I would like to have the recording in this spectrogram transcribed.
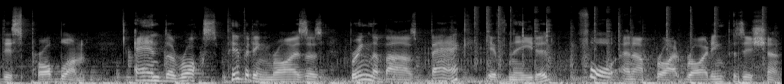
this problem. And the Rox pivoting risers bring the bars back, if needed, for an upright riding position.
